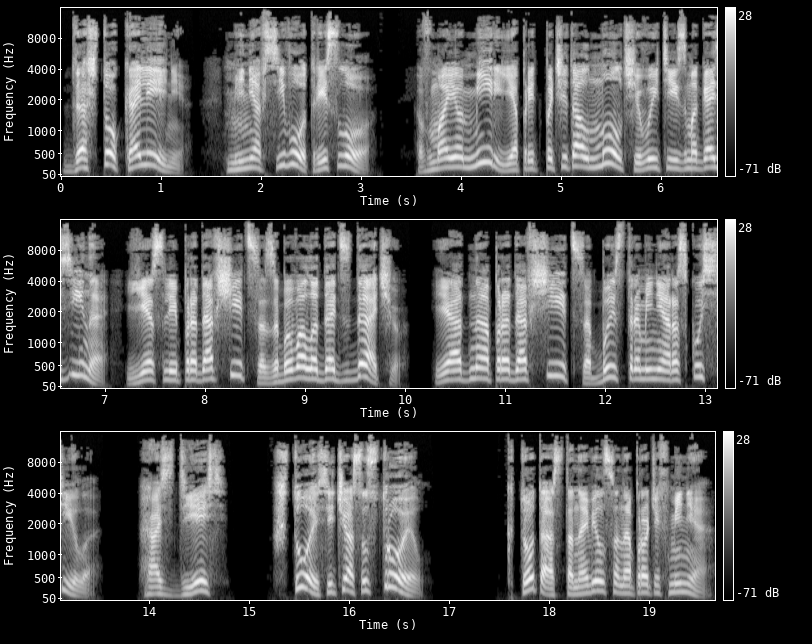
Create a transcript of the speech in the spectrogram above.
Да что колени? Меня всего трясло. В моем мире я предпочитал молча выйти из магазина, если продавщица забывала дать сдачу. И одна продавщица быстро меня раскусила. А здесь? Что я сейчас устроил? Кто-то остановился напротив меня.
